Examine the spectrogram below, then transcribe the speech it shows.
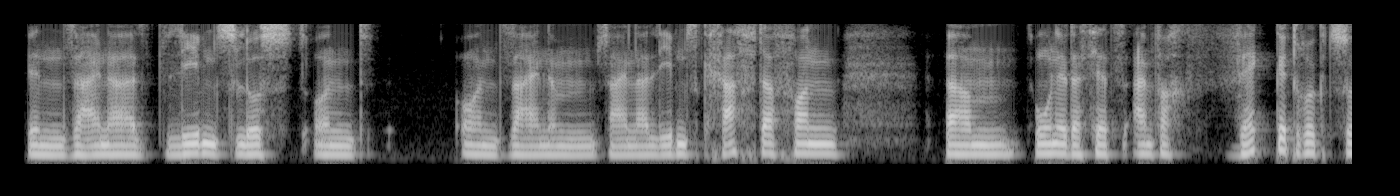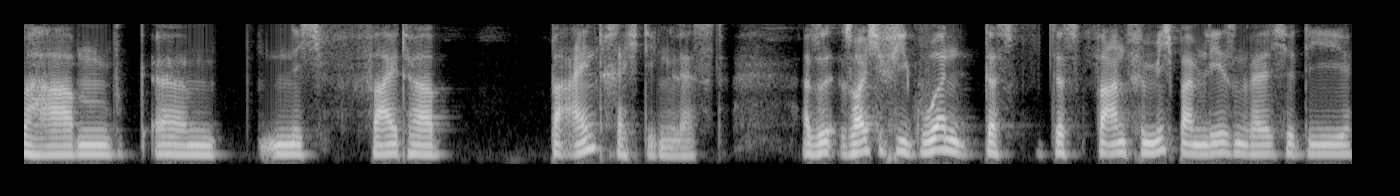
in seiner Lebenslust und und seinem seiner Lebenskraft davon, ähm, ohne das jetzt einfach weggedrückt zu haben, ähm, nicht weiter beeinträchtigen lässt. Also solche Figuren, das das waren für mich beim Lesen welche, die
